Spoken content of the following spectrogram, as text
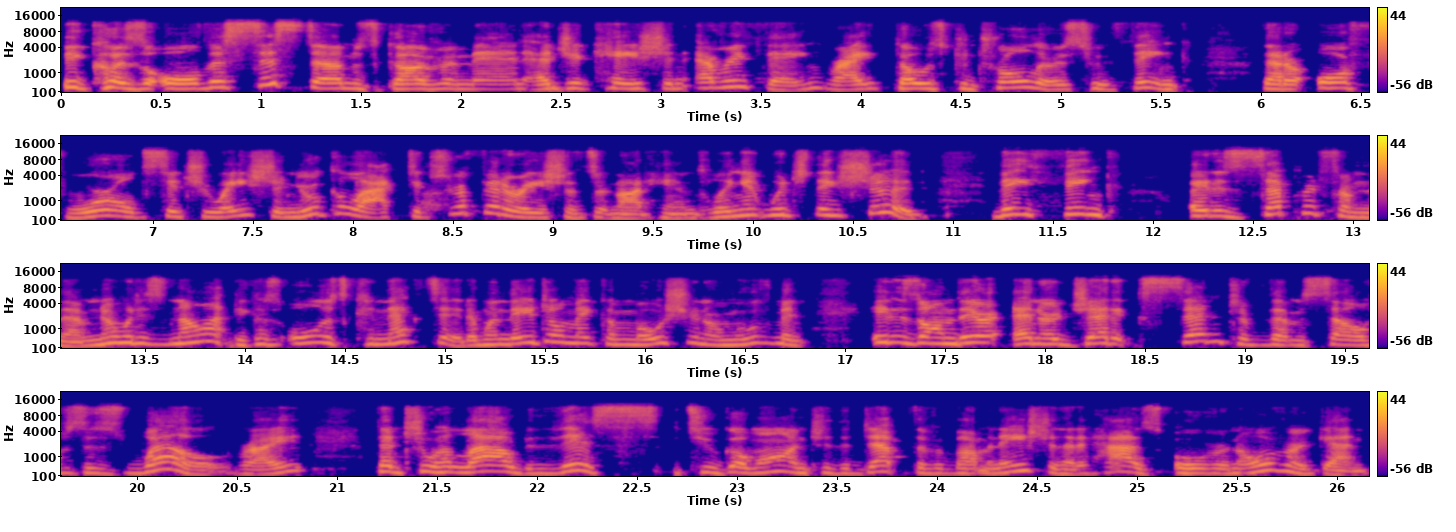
Because all the systems, government, education, everything, right? Those controllers who think that are off world situation. Your galactics, your federations are not handling it, which they should. They think it is separate from them. No, it is not because all is connected. And when they don't make a motion or movement, it is on their energetic scent of themselves as well, right? That to allow this to go on to the depth of abomination that it has over and over again.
